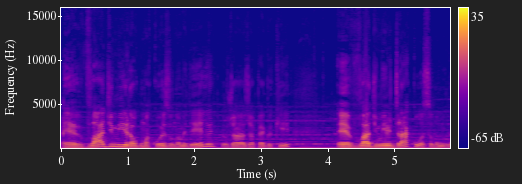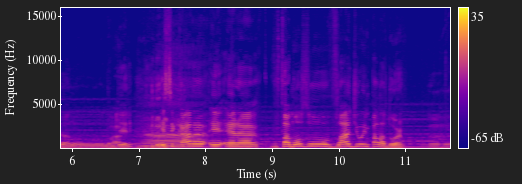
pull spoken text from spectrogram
É Vladimir alguma coisa o nome dele. Eu já, já pego aqui. É Vladimir Drácula, se eu não me engano, o nome dele. Ah. Esse cara é- era o famoso Vlad o Empalador. Aham.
